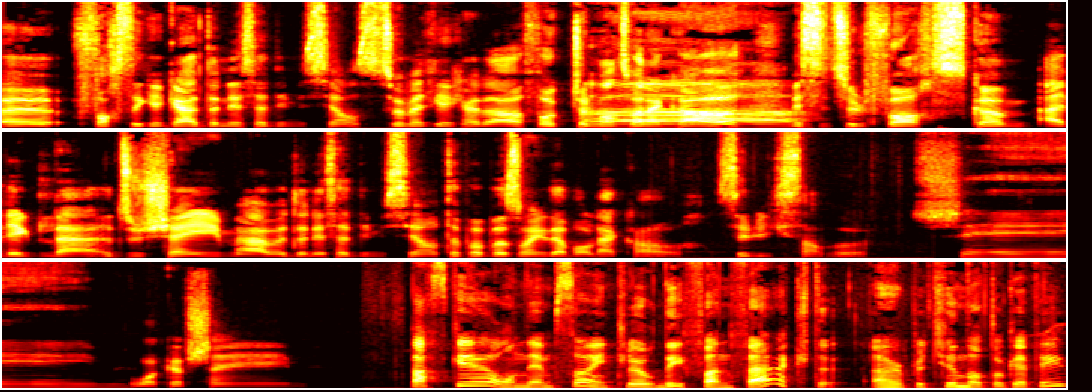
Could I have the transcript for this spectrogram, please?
euh, forcer quelqu'un à donner sa démission. Si tu veux mettre quelqu'un dehors, faut que tout le monde soit d'accord. Ah. Mais si tu le forces, comme, avec de la, du shame à donner sa démission, t'as pas besoin d'avoir l'accord. C'est lui qui s'en va. Shame. Walk of shame. Parce qu'on aime ça inclure des fun facts à un peu de crime dans ton café.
